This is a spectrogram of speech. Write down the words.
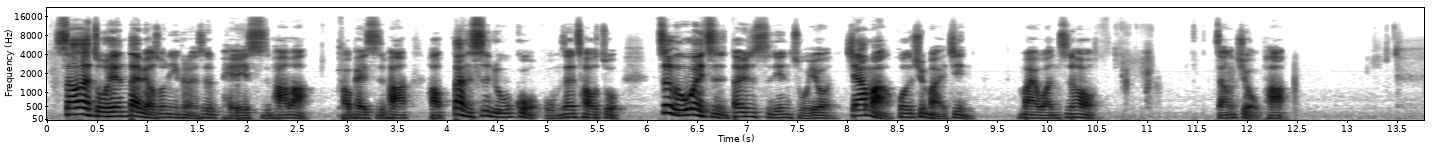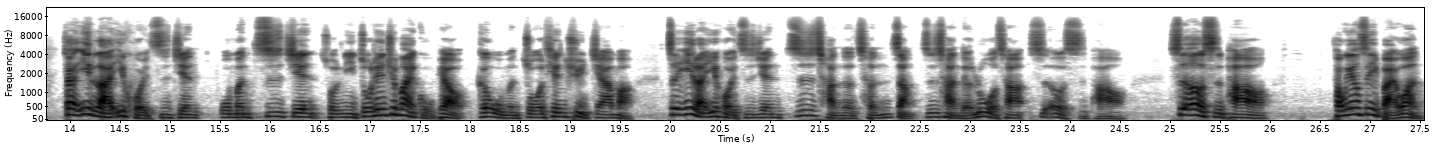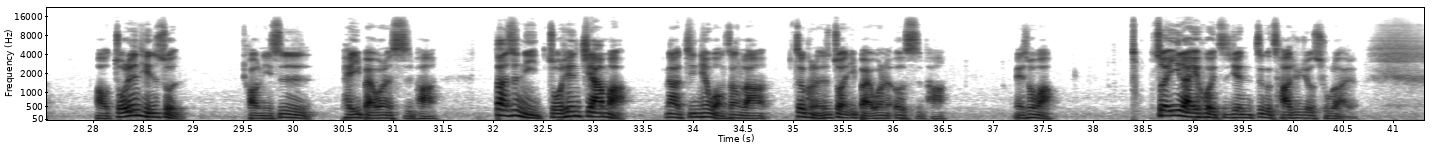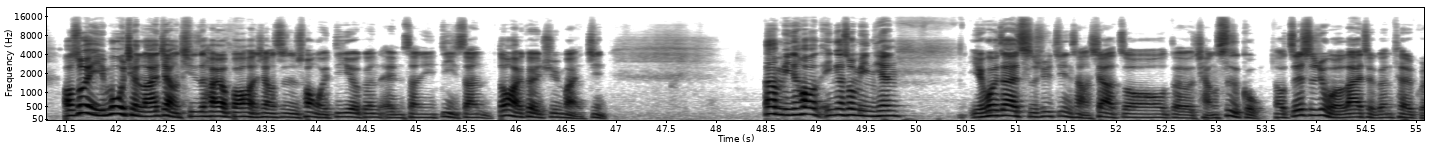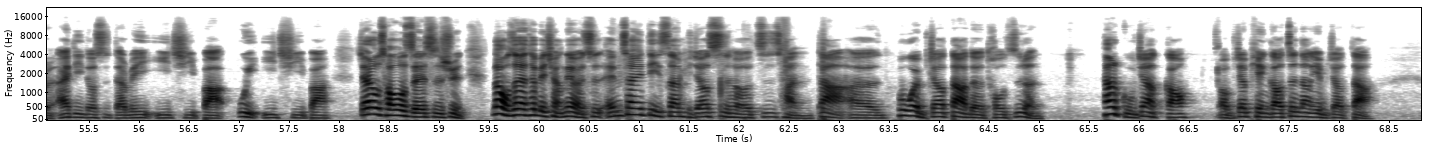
杀在昨天代表说你可能是赔十趴嘛。好赔十趴，好，但是如果我们在操作这个位置，大约是十点左右加码或者去买进，买完之后涨九趴，这样一来一回之间，我们之间说你昨天去卖股票，跟我们昨天去加码，这一来一回之间，资产的成长，资产的落差是二十趴哦，是二十趴哦，同样是一百万，好，昨天停损，好，你是赔一百万的十趴。但是你昨天加码，那今天往上拉，这可能是赚一百万的二十趴，没错吧？所以一来一回之间，这个差距就出来了。好，所以以目前来讲，其实还有包含像是创维第二跟 M 三一第三都还可以去买进。那明后应该说明天。也会在持续进场下周的强势股哦，直接私讯我的 Light 跟 Telegram ID 都是 W 一七八 V 一七八，加入操作直接私讯。那我再特别强调一次，M 三一 D 三比较适合资产大呃部位比较大的投资人，它的股价高哦，比较偏高，震荡也比较大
